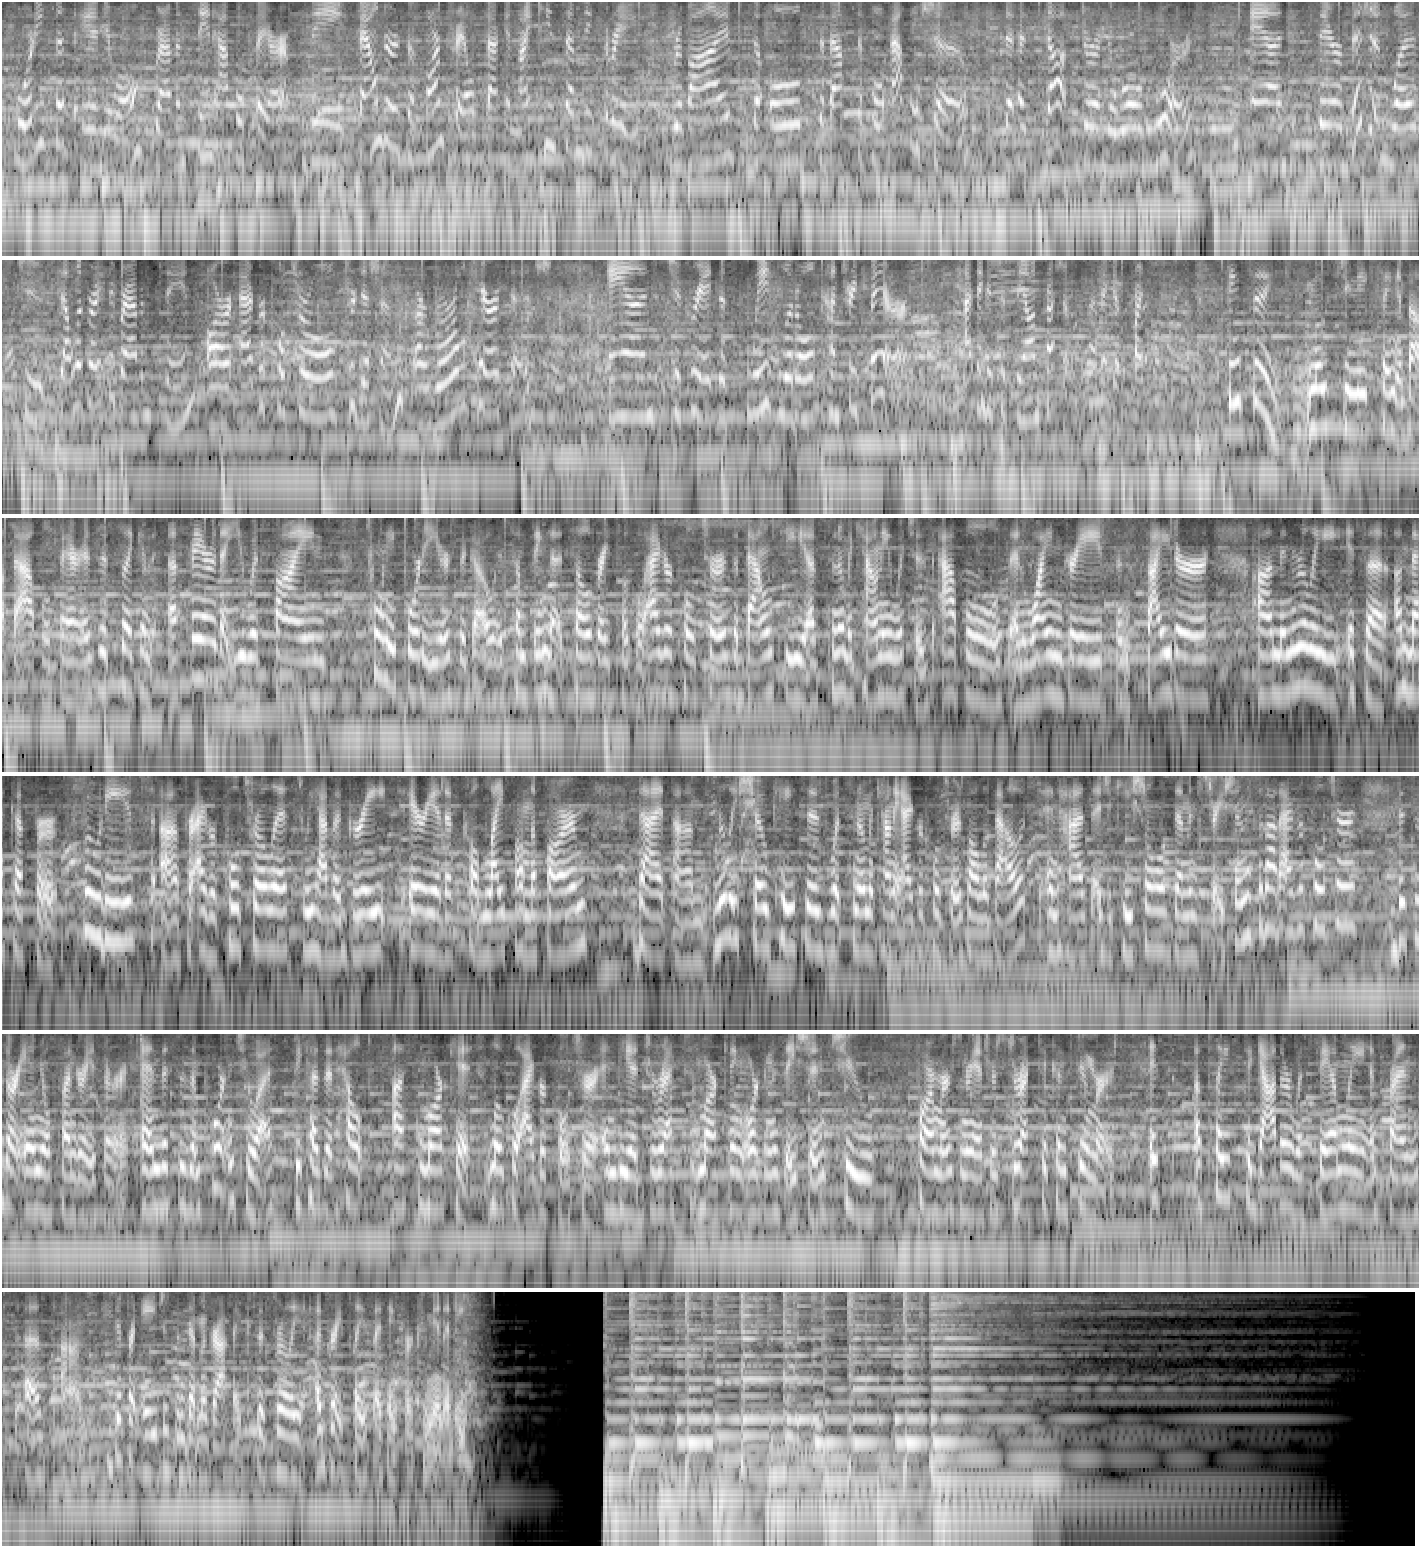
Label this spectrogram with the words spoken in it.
45th annual Gravenstein Apple Fair. The founders of Farm Trails back in 1973 revived the old Sebastopol Apple Show that had stopped during the World Wars. And their vision was to celebrate the Gravenstein, our agricultural traditions, our rural heritage, and to create this sweet little country fair. I think it's just beyond precious. I think it's priceless. I think the most unique thing about the Apple Fair is it's like an, a fair that you would find 20, 40 years ago. It's something that celebrates local agriculture, the bounty of Sonoma County, which is apples and wine grapes and cider. Um, and really, it's a, a mecca for foodies, uh, for agriculturalists. We have a great area that's called Life on the Farm that um, really showcases what Sonoma County agriculture is all about and has educational demonstrations about agriculture. This is our annual fundraiser and this is important to us because it helps us market local agriculture and be a direct marketing organization to farmers and ranchers direct to consumers. It's a place to gather with family and friends of um, different ages and demographics. It's really a great place, I think, for community.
